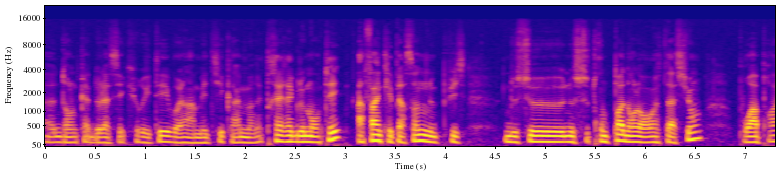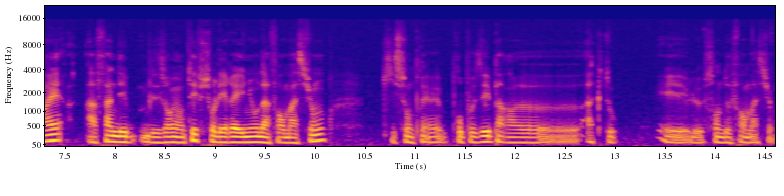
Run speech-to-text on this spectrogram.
euh, dans le cadre de la sécurité. Voilà un métier quand même très réglementé afin que les personnes ne puissent ne se, ne se trompent pas dans l'orientation pour après afin de les, orienter sur les réunions d'information qui sont proposées par euh, Acto et le centre de formation.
